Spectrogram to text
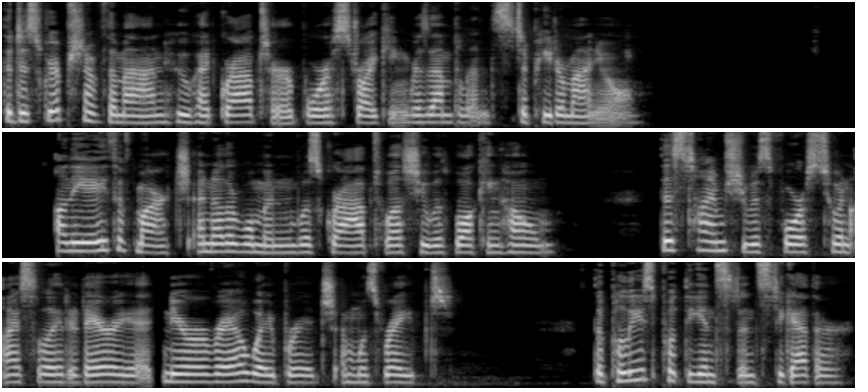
The description of the man who had grabbed her bore a striking resemblance to Peter Manuel. On the 8th of March, another woman was grabbed while she was walking home. This time she was forced to an isolated area near a railway bridge and was raped. The police put the incidents together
